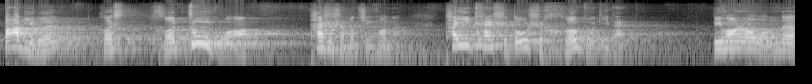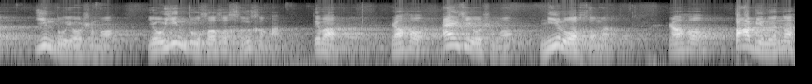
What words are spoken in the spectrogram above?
巴比伦和和中国啊，它是什么情况呢？它一开始都是河谷地带，比方说我们的印度有什么？有印度河和恒河嘛，对吧？然后埃及有什么？尼罗河嘛。然后巴比伦呢，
